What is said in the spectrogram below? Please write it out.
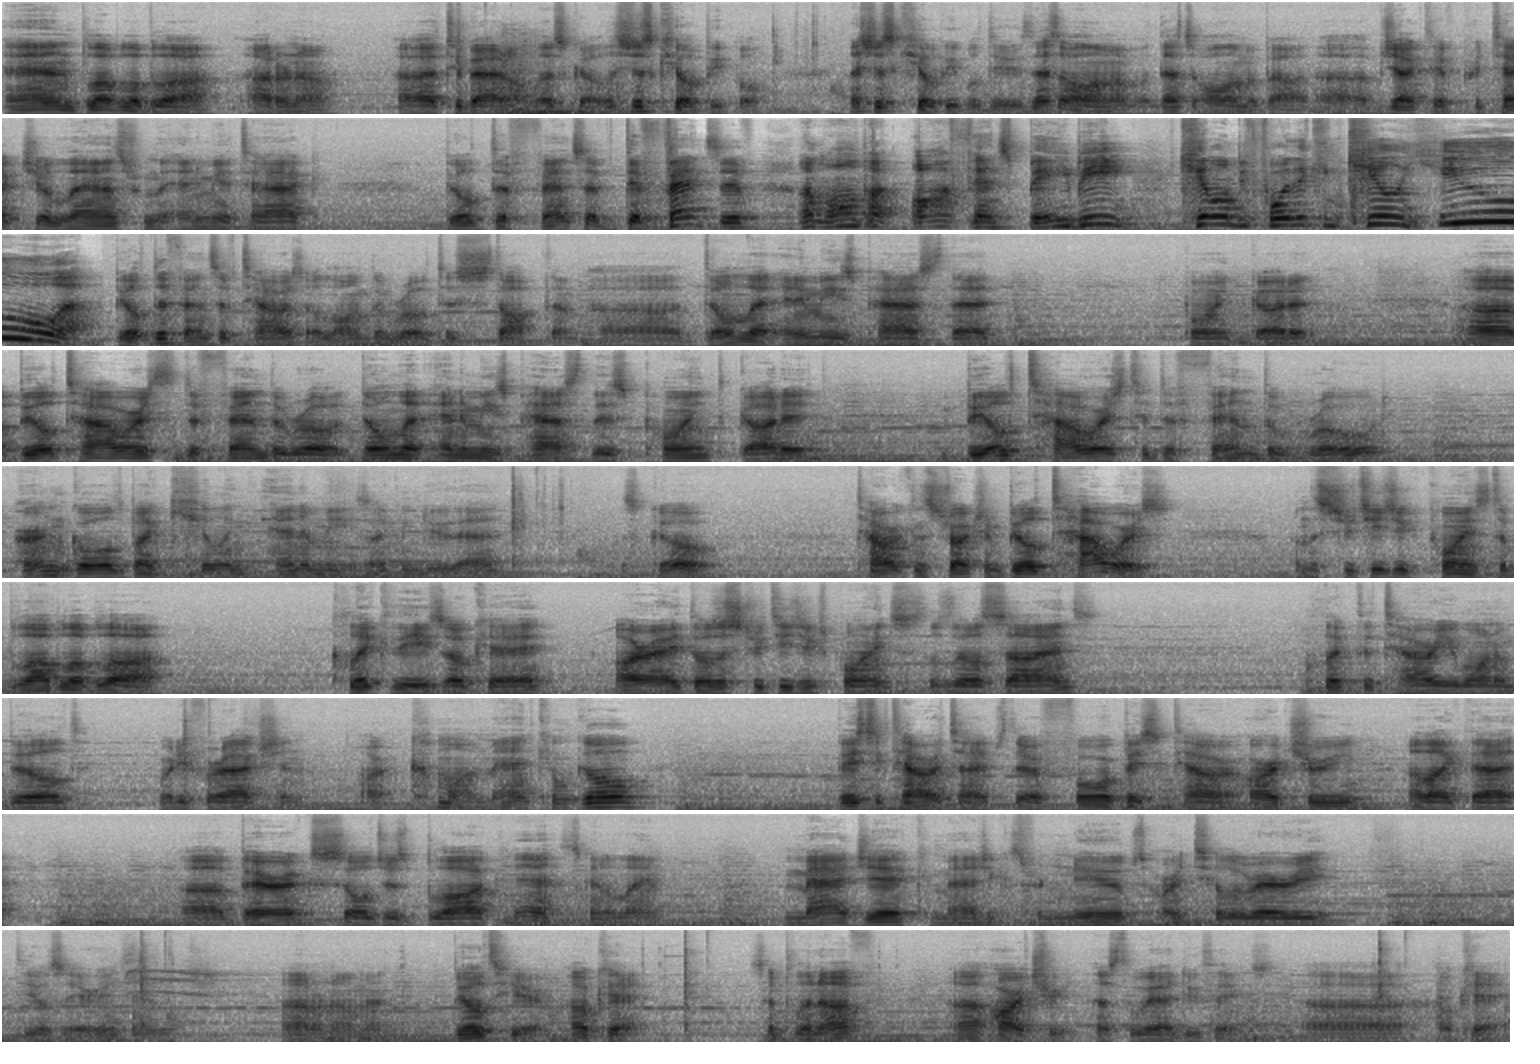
and blah blah blah. I don't know. Uh, to battle. Let's go. Let's just kill people. Let's just kill people, dudes. That's all I'm about. That's all I'm about. Uh, objective: protect your lands from the enemy attack. Build defensive. Defensive? I'm all about offense, baby! Kill them before they can kill you! Build defensive towers along the road to stop them. Uh, don't let enemies pass that point. Got it. Uh, build towers to defend the road. Don't let enemies pass this point. Got it. Build towers to defend the road. Earn gold by killing enemies. I can do that. Let's go. Tower construction. Build towers on the strategic points to blah blah blah. Click these, okay. Alright, those are strategic points, those little signs. Click the tower you want to build. Ready for action. Alright, come on man, can we go? Basic tower types. There are four basic tower. Archery, I like that. Uh, barracks, soldiers block, Yeah, it's kinda lame. Magic, magic is for noobs. Artillery, deals area damage? I don't know man. Build here, okay. Simple enough. Uh, archery, that's the way I do things. Uh, okay.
